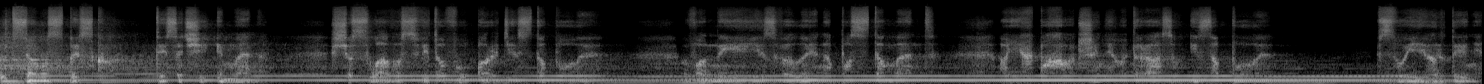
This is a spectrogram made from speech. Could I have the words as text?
У цьому списку тисячі імен, що славу світову орді здобули. Вони її звели на постамент, а їх походження одразу і забули. В своїй гордині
